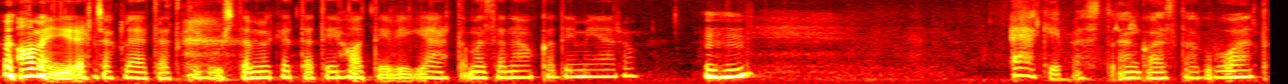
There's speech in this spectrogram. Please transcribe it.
amennyire csak lehetett kihúztam őket, tehát én hat évig jártam a Zeneakadémiára. Uh-huh. Elképesztően gazdag volt.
